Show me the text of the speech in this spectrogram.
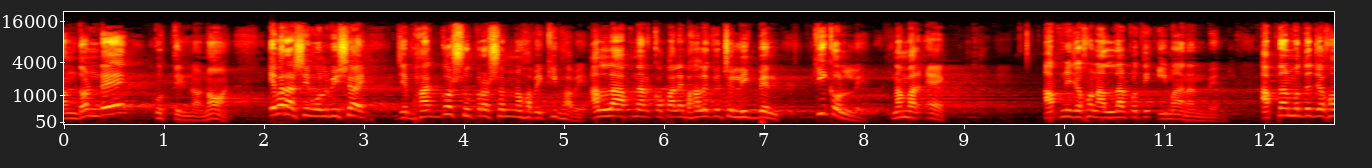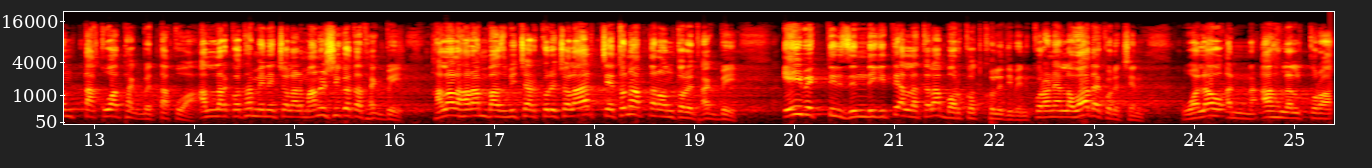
মানদণ্ডে উত্তীর্ণ নয়। এবার আসি মূল বিষয় যে ভাগ্য সুপ্রসন্ন হবে কীভাবে? আল্লাহ আপনার কপালে ভালো কিছু লিখবেন, কি করলে? নাম্বার এক, আপনি যখন আল্লাহর প্রতি ইমান আনবেন, আপনার মধ্যে যখন তাকুয়া থাকবে তাকুয়া আল্লাহর কথা মেনে চলার মানসিকতা থাকবে, হালাল হারাম বাজ বিচার করে চলার চেতনা আপনার অন্তরে থাকবে, এই ব্যক্তির জিন্দিগিতে আল্লাহ তালা বরকত খুলে দিবেন। কোরআনে আল্লাহ ওয়াদা করেছেন, ওয়ালাউ আন্না আহলাল কুরআ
